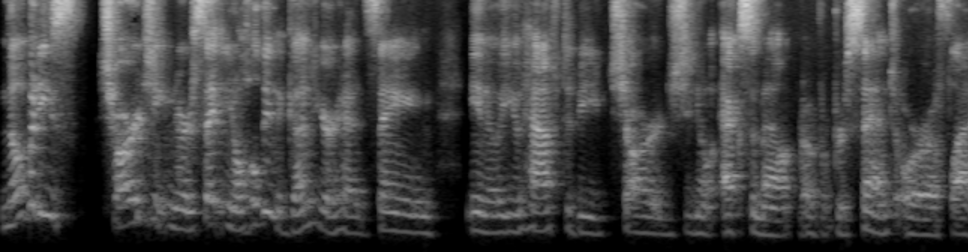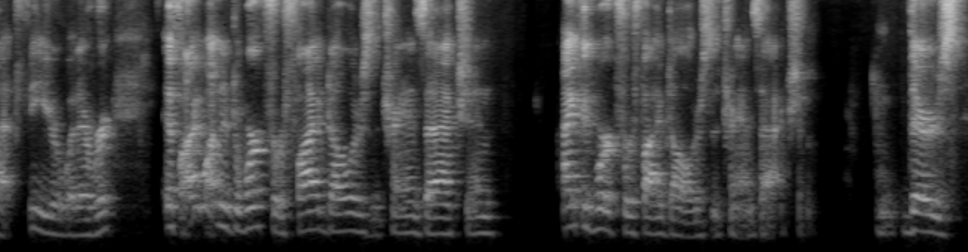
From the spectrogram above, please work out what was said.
Nobody's charging or saying, you know, holding a gun to your head saying, you know, you have to be charged, you know, X amount of a percent or a flat fee or whatever. If I wanted to work for five dollars a transaction, I could work for five dollars a transaction. There's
